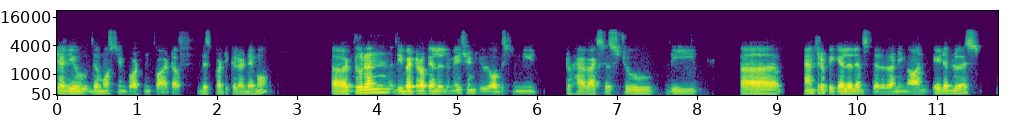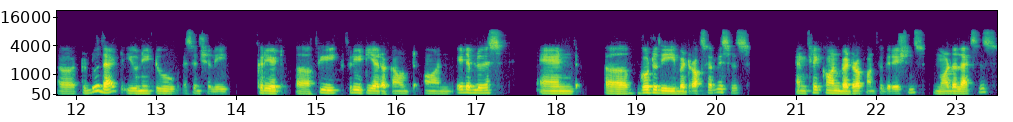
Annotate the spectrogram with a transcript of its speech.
tell you the most important part of this particular demo. Uh, to run the Bedrock LLM agent, you obviously need to have access to the uh, Anthropic LLMs that are running on AWS. Uh, to do that, you need to essentially create a free, free tier account on AWS and uh, go to the Bedrock services and click on Bedrock configurations, model access,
